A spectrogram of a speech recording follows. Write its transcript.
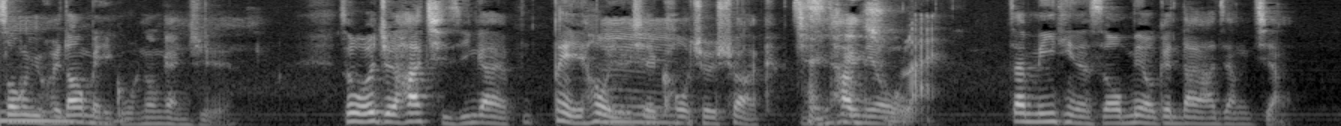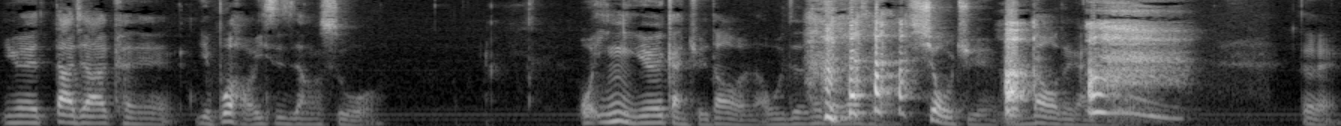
终于回到美国那种感觉。所以我就觉得她其实应该背后有一些嗯 culture shock，、只呈是她没有。在 meeting 的时候没有跟大家这样讲，因为大家可能也不好意思这样说。我隐隐约约感觉到了啦，我的那个嗅觉闻到的感觉。对，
